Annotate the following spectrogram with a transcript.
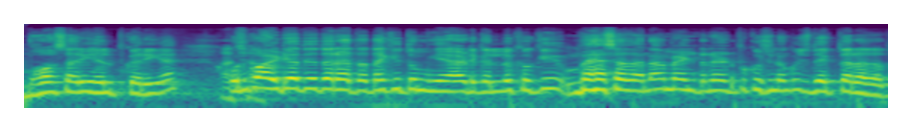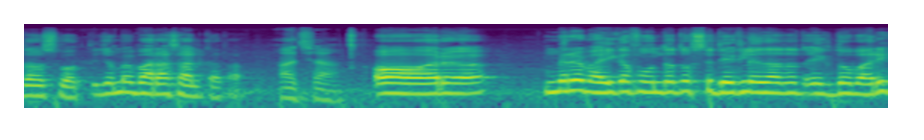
बहुत सारी हेल्प करी है। अच्छा। उनको आइडिया देता रहता था कि तुम ये ऐड कर लो क्योंकि मैं ऐसा था ना मैं इंटरनेट पर कुछ ना कुछ देखता रहता था उस वक्त जब मैं बारह साल का था। अच्छा। और मेरे भाई का फ़ोन था तो उससे देख लेता था तो एक दो बारी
